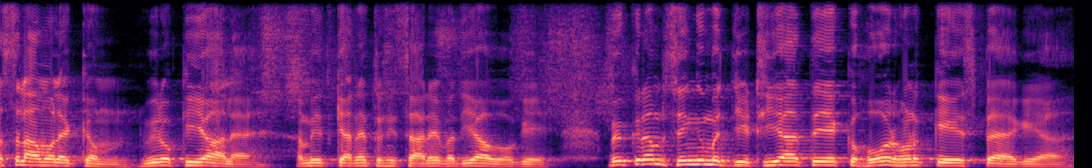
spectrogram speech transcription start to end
ਅਸਲਾਮ ਅਲੈਕਮ ਵੀਰੋ, ਕੀ ਹਾਲ ਹੈ? ਉਮੀਦ ਕਰ ਰਹੇ ਤੁਸੀਂ ਸਾਰੇ ਵਧੀਆ ਹੋਵੋਗੇ। ਵਿਕਰਮ ਸਿੰਘ ਮਜੀਠੀਆ ਤੇ ਇੱਕ ਹੋਰ ਹੁਣ ਕੇਸ ਪੈ ਗਿਆ।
